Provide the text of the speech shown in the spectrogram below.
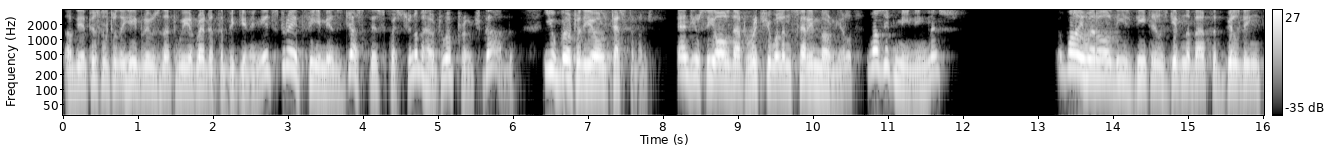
of the Epistle to the Hebrews that we read at the beginning. Its great theme is just this question of how to approach God. You go to the Old Testament and you see all that ritual and ceremonial, was it meaningless? Why were all these details given about the building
